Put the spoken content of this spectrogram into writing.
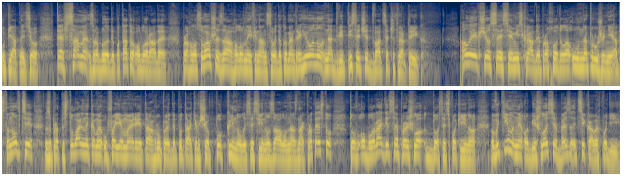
у п'ятницю, те ж саме зробили депутати облради, проголосувавши за головний фінансовий документ регіону на 2024 рік. Але якщо сесія міськради проходила у напруженій обстановці з протестувальниками у фоє мерії та групою депутатів, що покинули сесійну залу на знак протесту, то в облраді все пройшло досить спокійно. Втім, не обійшлося без цікавих подій.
